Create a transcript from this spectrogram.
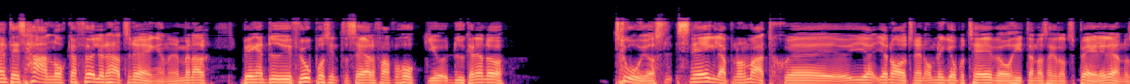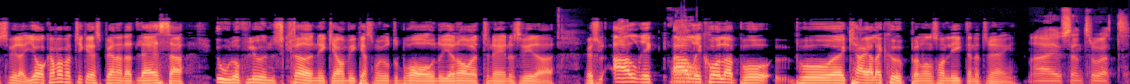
Inte ens han orkar följa den här turneringen. Jag menar, Benga, du är ju fotbollsintresserad framför hockey och du kan ändå, tror jag, snegla på någon match eh, i januariturnén om den går på TV och hitta något, säkert något spel i den och så vidare. Jag kan i alla fall tycka det är spännande att läsa Olof Lunds krönika om vilka som har gjort det bra under januariturnén och så vidare. Men jag skulle aldrig, Ja. aldrig kolla på, på Kajala Cup eller någon sån liknande turnering. Nej, och sen tror jag att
